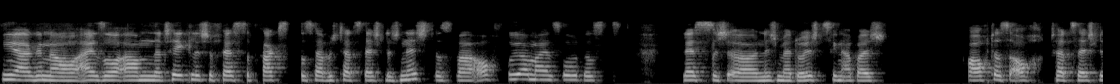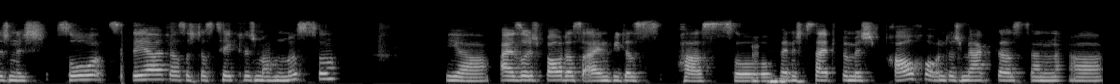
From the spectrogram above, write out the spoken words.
Ja, genau. Also ähm, eine tägliche feste Praxis habe ich tatsächlich nicht. Das war auch früher mal so. Das lässt sich äh, nicht mehr durchziehen, aber ich brauche das auch tatsächlich nicht so sehr, dass ich das täglich machen müsste. Ja, also ich baue das ein, wie das passt. So, mhm. wenn ich Zeit für mich brauche und ich merke das, dann äh,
